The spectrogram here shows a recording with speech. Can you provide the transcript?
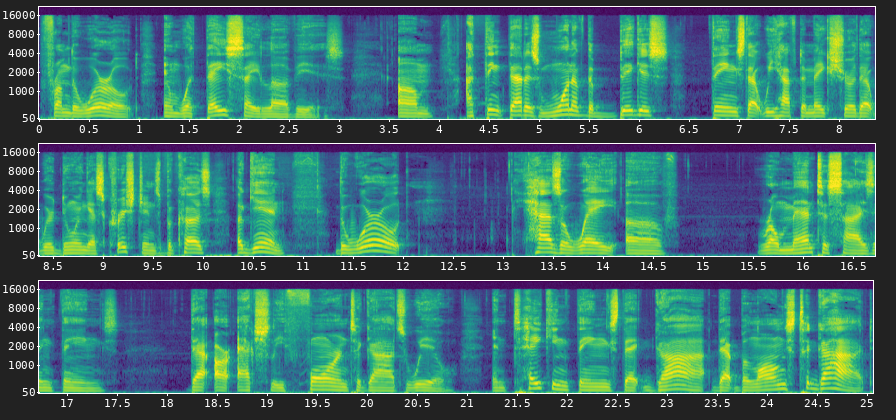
from the world and what they say love is. Um, I think that is one of the biggest things that we have to make sure that we're doing as Christians because, again, the world has a way of romanticizing things that are actually foreign to God's will and taking things that God that belongs to God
